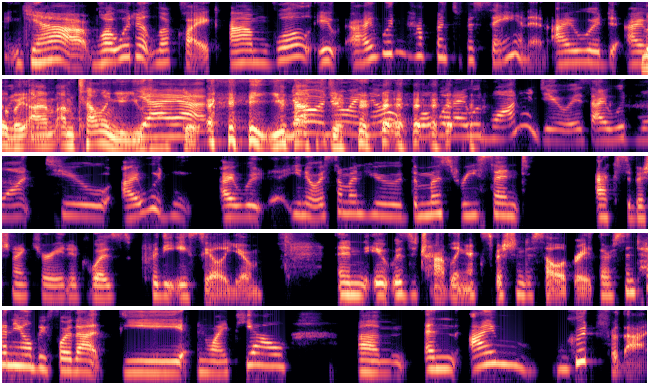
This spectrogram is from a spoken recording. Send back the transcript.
yeah what would it look like? Um well it, i wouldn't have much of a say in it. I would i no would but think, I'm, I'm telling you you yeah, yeah. you no no i know. Well what i would want to do is i would want to i wouldn't i would you know as someone who the most recent exhibition i curated was for the aclu and it was a traveling exhibition to celebrate their centennial before that the nypl um, and i'm good for that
